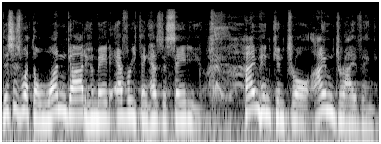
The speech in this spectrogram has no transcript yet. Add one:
this is what the one God who made everything has to say to you. I'm in control, I'm driving.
